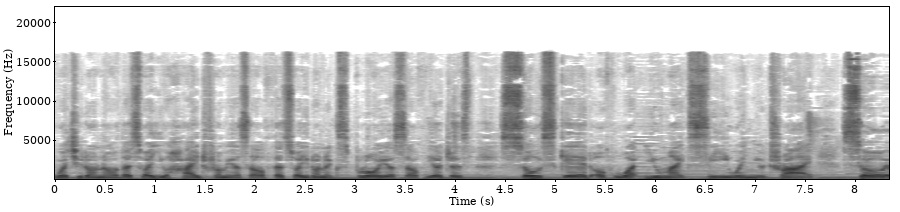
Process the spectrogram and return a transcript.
what you don't know. That's why you hide from yourself. That's why you don't explore yourself. You're just so scared of what you might see when you try. So,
